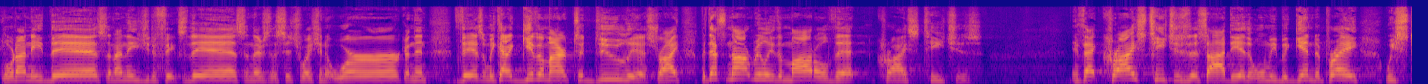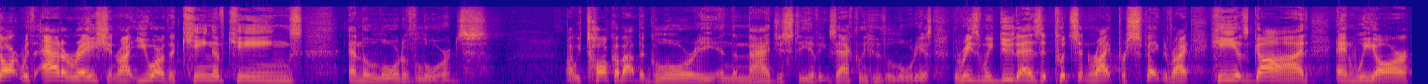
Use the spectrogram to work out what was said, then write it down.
Lord, I need this, and I need you to fix this, and there's a situation at work, and then this, and we kind of give him our to do list, right? But that's not really the model that Christ teaches. In fact, Christ teaches this idea that when we begin to pray, we start with adoration, right? You are the King of kings and the Lord of lords. Right? We talk about the glory and the majesty of exactly who the Lord is. The reason we do that is it puts it in right perspective, right? He is God and we are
